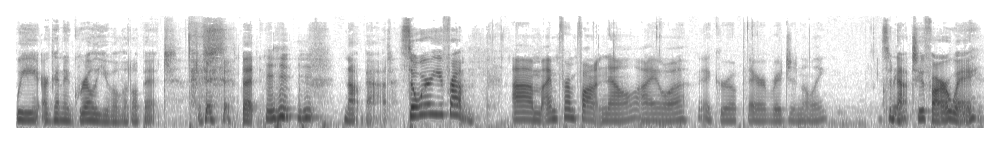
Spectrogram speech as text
we are going to grill you a little bit, just, but not bad. So, where are you from? Um, I'm from Fontanelle, Iowa. I grew up there originally. So, not too far away.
